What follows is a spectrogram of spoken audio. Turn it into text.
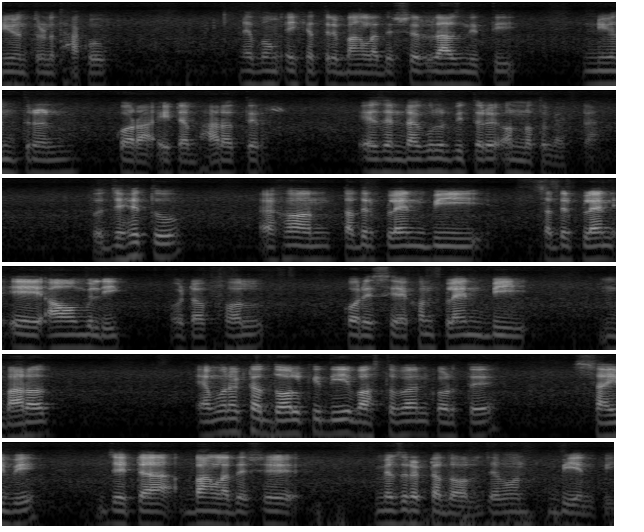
নিয়ন্ত্রণে থাকুক এবং এই ক্ষেত্রে বাংলাদেশের রাজনীতি নিয়ন্ত্রণ করা এটা ভারতের এজেন্ডাগুলোর ভিতরে অন্যতম একটা। তো যেহেতু এখন তাদের প্ল্যান বি তাদের প্ল্যান এ আওয়ামী লীগ, ওটা ফল করেছে। এখন প্ল্যান বি ভারত এমন একটা দলকে দিয়ে বাস্তবায়ন করতে চাইবে, যেটা বাংলাদেশে মেজর একটা দল, যেমন বিএনপি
